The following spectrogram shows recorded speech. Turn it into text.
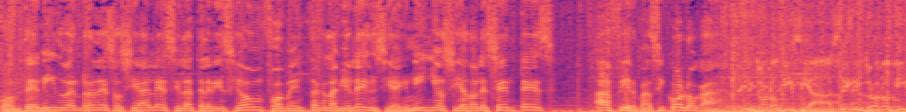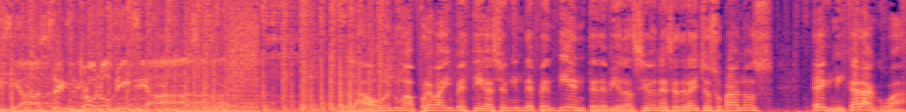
Contenido en redes sociales y la televisión fomentan la violencia en niños y adolescentes afirma psicóloga. Centro Noticias, Centro Noticias, Centro Noticias. La ONU aprueba investigación independiente de violaciones de derechos humanos en Nicaragua.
